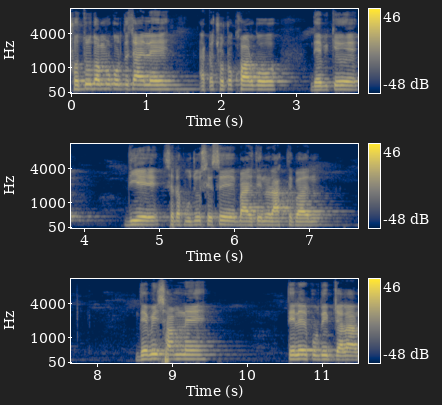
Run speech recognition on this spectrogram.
শত্রু দমন করতে চাইলে একটা ছোট খড়গ দেবীকে দিয়ে সেটা পুজো শেষে বাড়িতে এনে রাখতে পারেন। দেবীর সামনে তেলের প্রদীপ জ্বালান,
